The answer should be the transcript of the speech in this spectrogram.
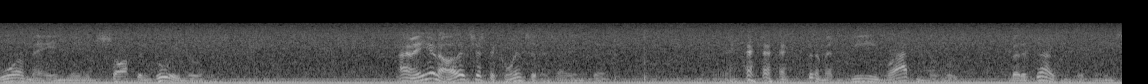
War-Main meaning soft and gooey noodles. I mean, you know, it's just a coincidence. I mean, uh, could have meant mean, rotten noodles, but it doesn't. It means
